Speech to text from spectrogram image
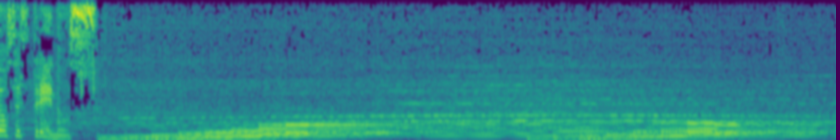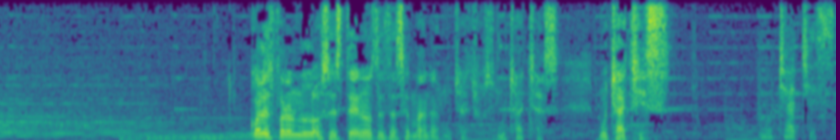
Los estrenos. ¿Cuáles fueron los estrenos de esta semana, muchachos, muchachas, muchaches? Muchaches.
